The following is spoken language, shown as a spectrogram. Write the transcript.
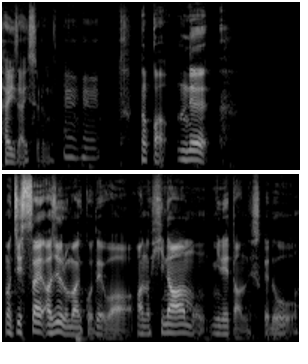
滞在するみたいうんうん。ななんかで、まあ、実際アジュール舞子ではあのヒナも見れたんですけど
